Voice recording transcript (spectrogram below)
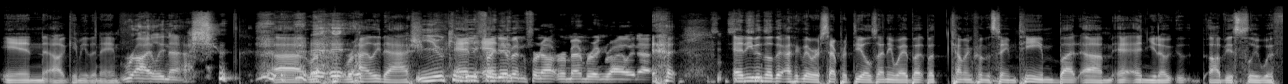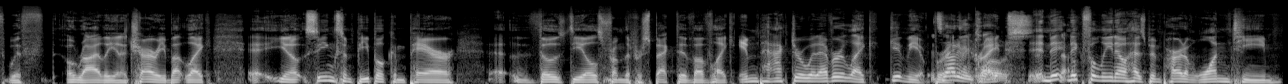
in uh, give me the name Riley Nash. uh, Riley Nash. You can and, be forgiven and, for not remembering Riley Nash. and even though they, I think they were separate deals anyway, but but coming from the same team, but um and, and you know obviously with with O'Reilly and Acciari, but like eh, you know seeing some people compare uh, those deals from the perspective of like impact or whatever, like give me a break. It's not even close. Right? Nick, no. Nick Foligno has been part of one team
